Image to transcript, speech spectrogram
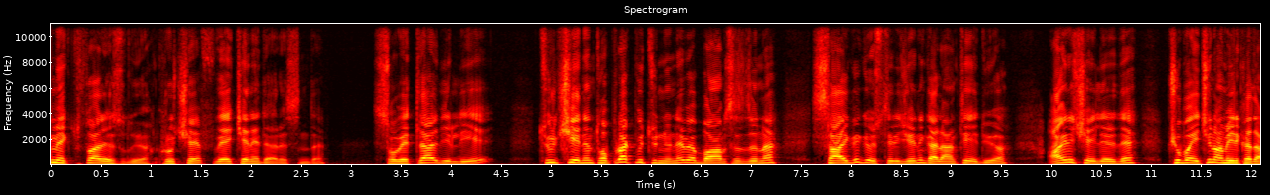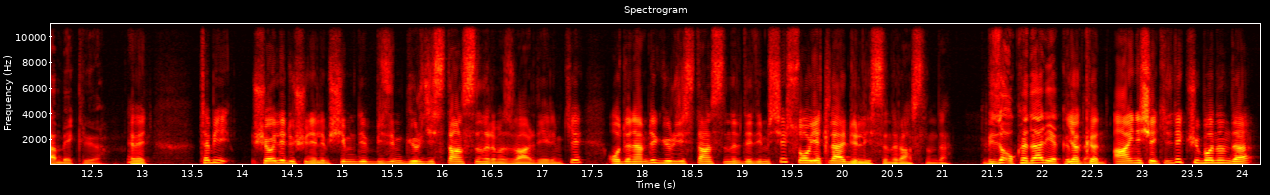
mektuplar yazılıyor. Khrushchev ve Kennedy arasında. Sovyetler Birliği Türkiye'nin toprak bütünlüğüne ve bağımsızlığına saygı göstereceğini garanti ediyor. Aynı şeyleri de Küba için Amerika'dan bekliyor. Evet. Tabii şöyle düşünelim. Şimdi bizim Gürcistan sınırımız var diyelim ki. O dönemde Gürcistan sınırı dediğimiz şey Sovyetler Birliği sınırı aslında. Bize o kadar yakın. Yakın. Aynı şekilde Küba'nın da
